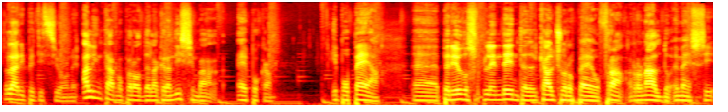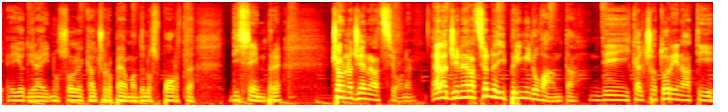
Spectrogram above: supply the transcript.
la ripetizione. All'interno però della grandissima epoca epopea eh, periodo splendente del calcio europeo fra Ronaldo e Messi e io direi non solo del calcio europeo ma dello sport di sempre c'è una generazione è la generazione dei primi 90, dei calciatori nati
